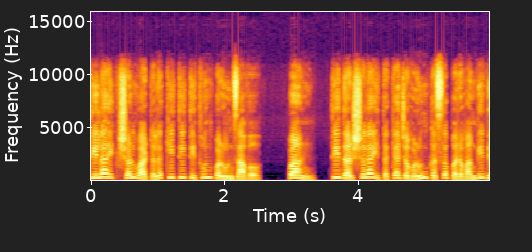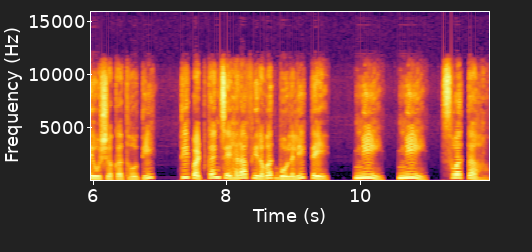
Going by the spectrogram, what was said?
तिला एक क्षण वाटलं की ती तिथून पळून जावं. पण ती दर्शला इतक्या जवळून कसं परवानगी देऊ शकत होती? ती पटकन चेहरा फिरवत बोलली ते मी मी स्वतः.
